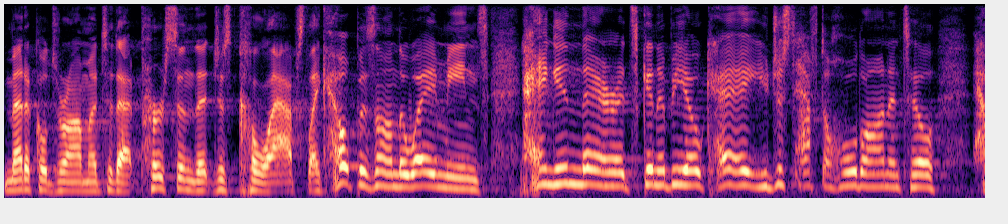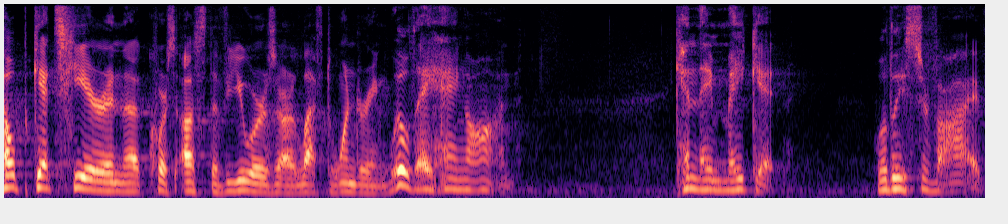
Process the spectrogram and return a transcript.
medical drama, to that person that just collapsed, like, help is on the way means hang in there, it's gonna be okay. You just have to hold on until help gets here. And of course, us, the viewers, are left wondering will they hang on? Can they make it? Will they survive?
